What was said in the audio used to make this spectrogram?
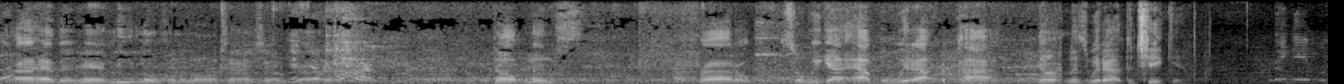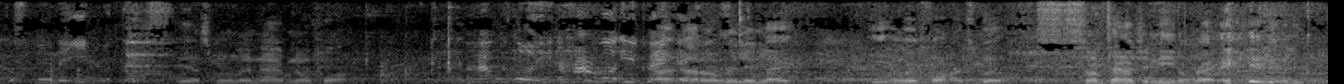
I haven't had meatloaf in a long time, so I'm This trying a that. Dumplings, fried okra. So we got apple without the pie, dumplings without the chicken. They gave us a spoon to eat with this. Yeah, spoon and knife, no fork. How we gonna eat? How we gonna eat I. I don't really like eating with forks, but sometimes you need them, right?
